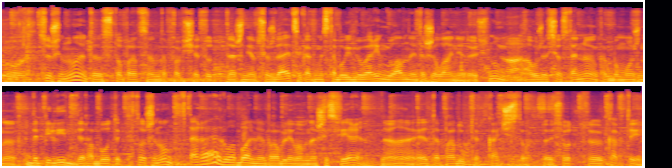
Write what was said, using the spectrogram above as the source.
Вот. Слушай, ну это сто процентов вообще тут даже не обсуждается, как мы с тобой и говорим, главное это желание, то есть, ну, а уже все остальное как бы можно допилить, доработать. Слушай, ну вторая глобальная проблема в нашей сфере, да, это продукты, качество. То есть вот э, как ты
